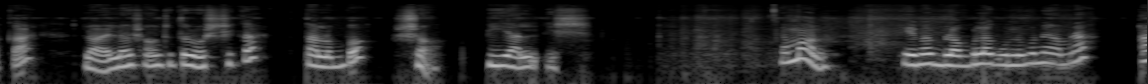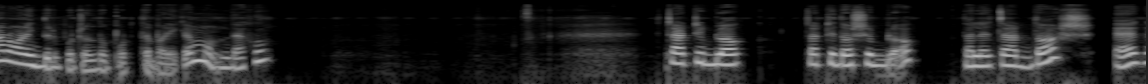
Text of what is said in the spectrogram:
আকার লয় লয় সংযুক্ত রস্মিকার তালব্য, স, বিয়াল্লিশ। কেমন? এবার ব্লকগুলো গুনে গুনে আমরা আর অনেক দূর পর্যন্ত পড়তে পারি, কেমন? দেখো। চারটি ব্লক, চারটি দশের ব্লক, তাহলে চার দশ, এক,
